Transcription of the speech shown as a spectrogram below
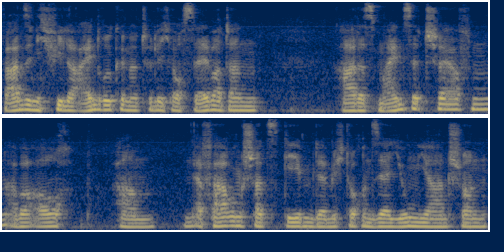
wahnsinnig viele Eindrücke natürlich auch selber dann A, das Mindset schärfen, aber auch ähm, einen Erfahrungsschatz geben, der mich doch in sehr jungen Jahren schon,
